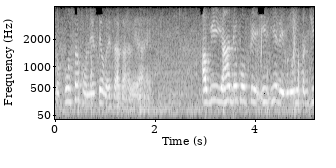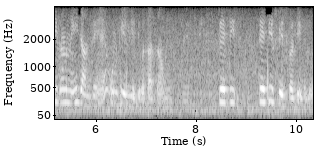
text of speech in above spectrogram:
तो पोषक होने से वैसा कहा गया है। अब ये यहाँ देखो ये देख लो, जो पंचीकरण नहीं जानते हैं, उनके लिए बताता हूँ। तैतीस तैतीस पेज पर देख लो।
